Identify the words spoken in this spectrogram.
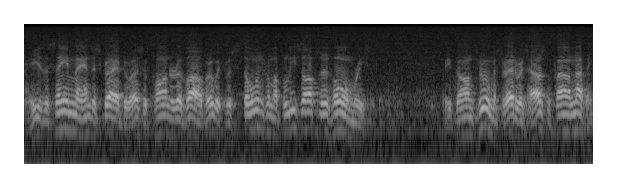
Now, he's the same man described to us who pawned a revolver which was stolen from a police officer's home recently. We've gone through Mr. Edwards' house and found nothing.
